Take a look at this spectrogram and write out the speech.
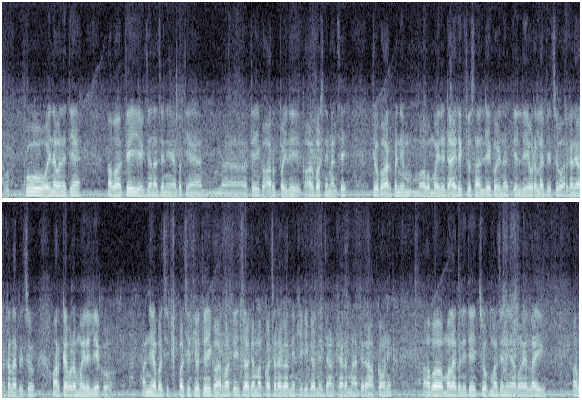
अब को होइन भने त्यहाँ अब त्यही एकजना चाहिँ नि अब त्यहाँ त्यही घर पहिले घर बस्ने मान्छे। त्यो घर पनि अब मैले डाइरेक्ट त्योसँग लिएको होइन। त्यसले एउटालाई बेच्यो अर्काले अर्कालाई बेच्यो। अर्काबाट मैले लिएको हो। अनि अब पछि त्यो त्यही घरमा त्यही जग्गामा कचडा गर्ने के के गर्ने जाँड खाएर मातेर हप्काउने। अब मलाई पनि त्यही चोकमा चाहिँ नि अब यसलाई अब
